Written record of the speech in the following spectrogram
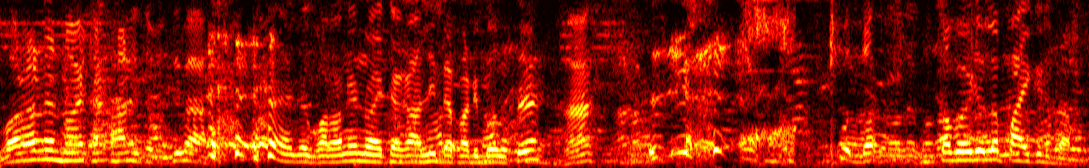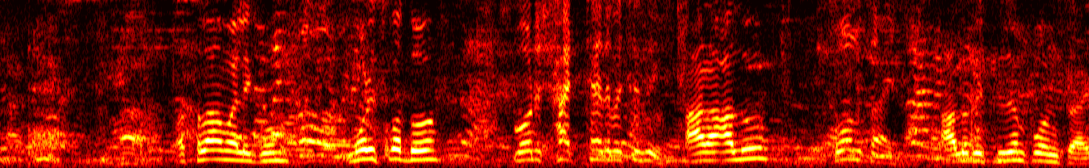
গড়ানে নয় টাকা হালি তোমার দিবা? এই যে গরানে নয় টাকা হালি ব্যাপারী বলছে হ্যাঁ? তবে ওইটা হলো পাইকারি দাম। আসসালামু আলাইকুম। মরিচ কত? মোট ষাট টাকা বেচতে দিই আর আলু? পঞ্চাশ। আলু বেচতেছেন পঞ্চাশ।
